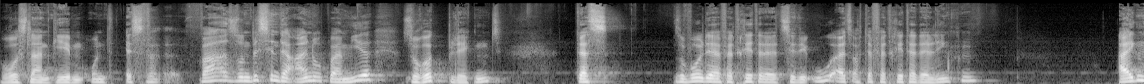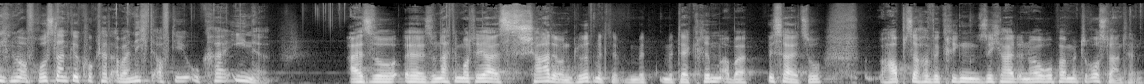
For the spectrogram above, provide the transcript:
Russland geben. Und es war so ein bisschen der Eindruck bei mir, so rückblickend, dass sowohl der Vertreter der CDU als auch der Vertreter der Linken eigentlich nur auf Russland geguckt hat, aber nicht auf die Ukraine. Also äh, so nach dem Motto, ja, es ist schade und blöd mit, mit, mit der Krim, aber ist halt so. Hauptsache, wir kriegen Sicherheit in Europa mit Russland hin.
